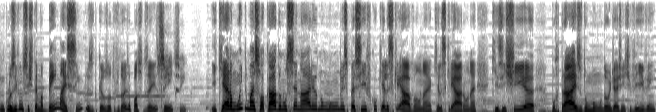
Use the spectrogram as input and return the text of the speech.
inclusive um sistema bem mais simples do que os outros dois, eu posso dizer isso, Sim, sim. E que era muito mais focado no cenário, no mundo específico que eles criavam, né? Que eles criaram, né? Que existia por trás do mundo onde a gente vive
